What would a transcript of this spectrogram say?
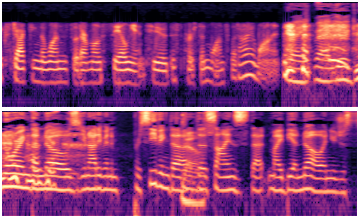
extracting the ones that are most salient to this person wants what I want. right, right. You're ignoring the no's. You're not even perceiving the No. the signs that might be a no, and you're just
